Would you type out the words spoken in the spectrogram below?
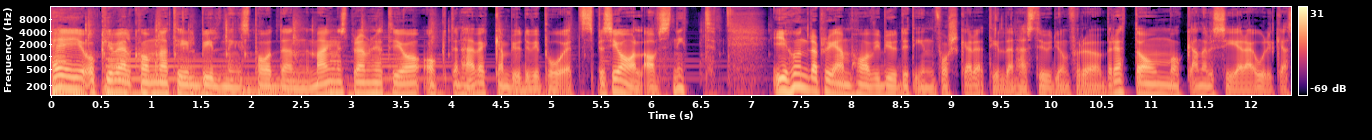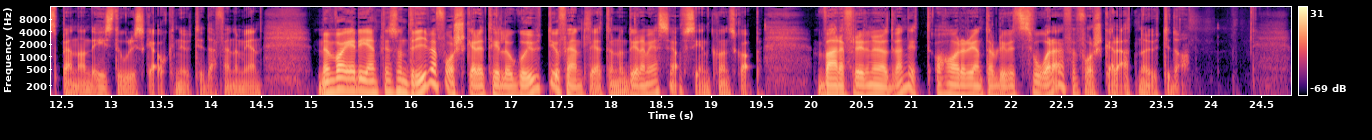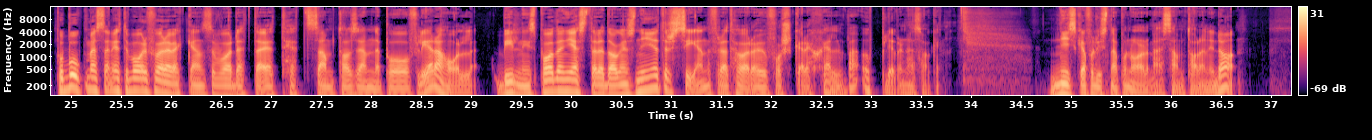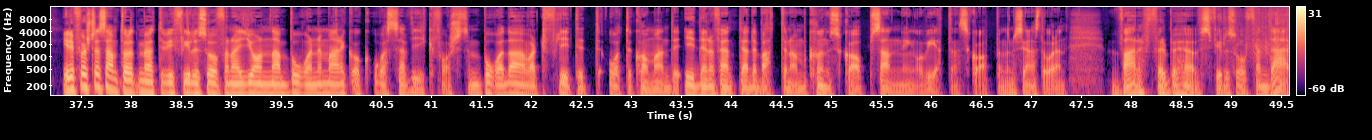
Hej och välkomna till Bildningspodden. Magnus Bröm heter jag och den här veckan bjuder vi på ett specialavsnitt. I 100 program har vi bjudit in forskare till den här studion för att berätta om och analysera olika spännande historiska och nutida fenomen. Men vad är det egentligen som driver forskare till att gå ut i offentligheten och dela med sig av sin kunskap? Varför är det nödvändigt och har det rent av blivit svårare för forskare att nå ut idag? På Bokmässan i Göteborg förra veckan så var detta ett hett samtalsämne på flera håll. Bildningspodden gästade Dagens Nyheters scen för att höra hur forskare själva upplever den här saken. Ni ska få lyssna på några av de här samtalen idag. I det första samtalet möter vi filosoferna Jonna Bornemark och Åsa Wikfors som båda har varit flitigt återkommande i den offentliga debatten om kunskap, sanning och vetenskap under de senaste åren. Varför behövs filosofen där?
